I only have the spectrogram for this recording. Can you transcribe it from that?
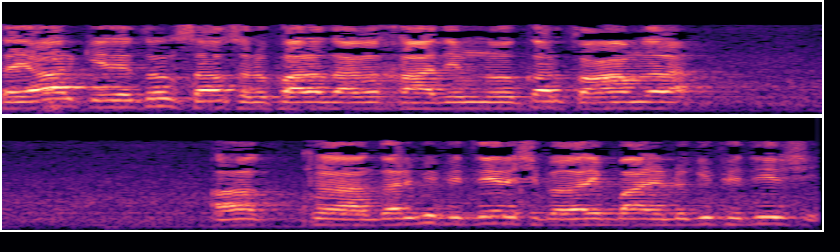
تیار کیے تو ساس روپارا داغ خادم نو کر تو عام لرا گرمی فطیر شی غریب بانی لگی فطیر شی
